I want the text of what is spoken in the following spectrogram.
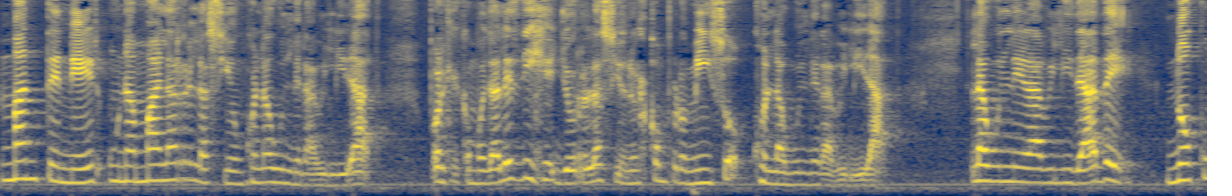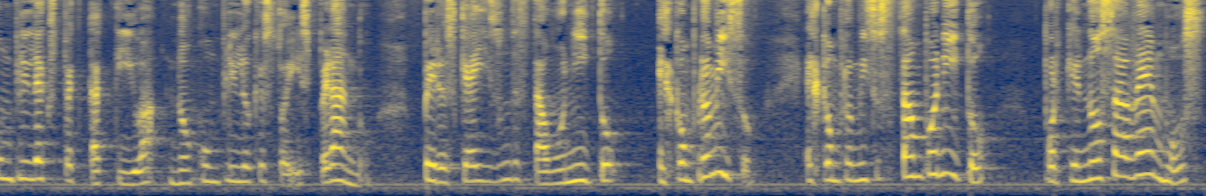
mantener una mala relación con la vulnerabilidad. Porque como ya les dije, yo relaciono el compromiso con la vulnerabilidad. La vulnerabilidad de no cumplir la expectativa, no cumplir lo que estoy esperando. Pero es que ahí es donde está bonito el compromiso. El compromiso es tan bonito porque no sabemos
